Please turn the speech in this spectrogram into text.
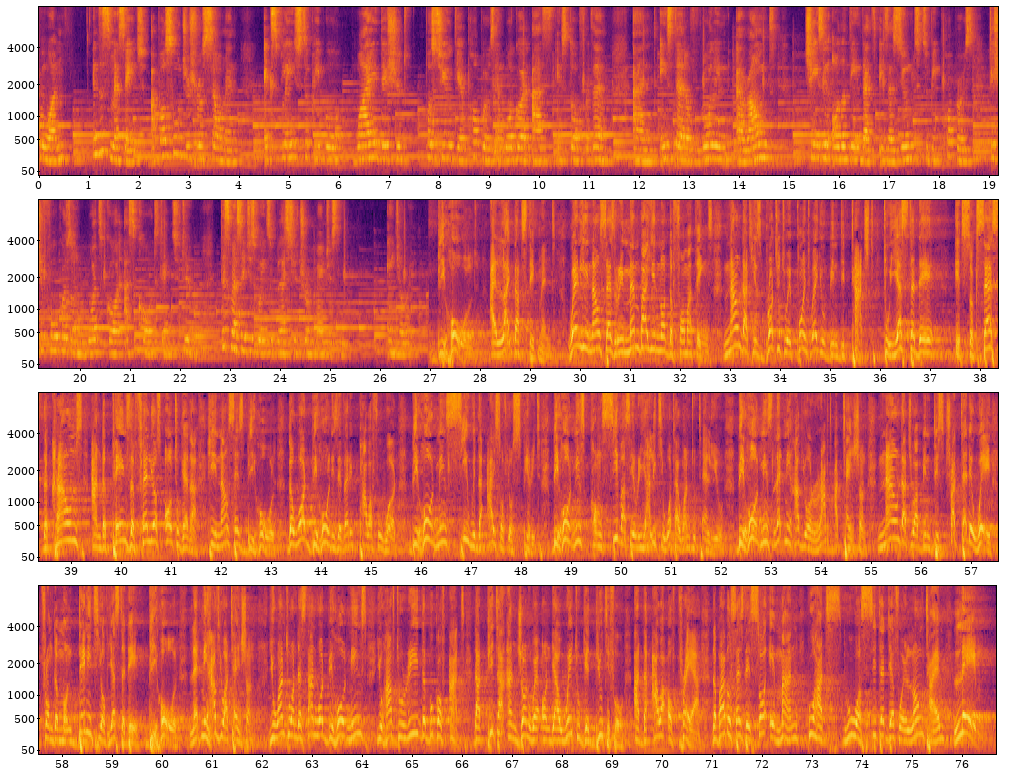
everyone. In this message, Apostle Joshua Selman explains to people why they should pursue their purpose and what God has in store for them. And instead of rolling around chasing all the things that is assumed to be purpose, they should focus on what God has called them to do. This message is going to bless you tremendously. Enjoy. Behold, I like that statement. When he now says, remember ye not the former things. Now that he's brought you to a point where you've been detached to yesterday, its success, the crowns and the pains, the failures all together. He now says, behold. The word behold is a very powerful word. Behold means see with the eyes of your spirit. Behold means conceive as a reality what I want to tell you. Behold means let me have your rapt attention. Now that you have been distracted away from the mundanity of yesterday, behold, let me have your attention. You want to understand what behold means? You have to read the book of Acts that Peter and John were on their way to gate Beautiful at the hour of prayer. The Bible says they saw a man who had who was seated there for a long time, lame.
